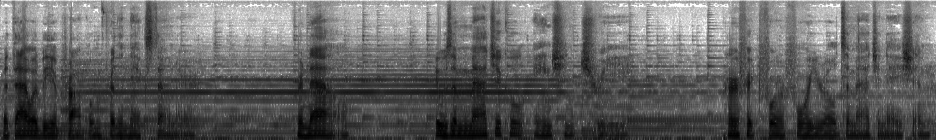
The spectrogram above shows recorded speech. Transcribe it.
But that would be a problem for the next owner. For now, it was a magical ancient tree, perfect for a four year old's imagination.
